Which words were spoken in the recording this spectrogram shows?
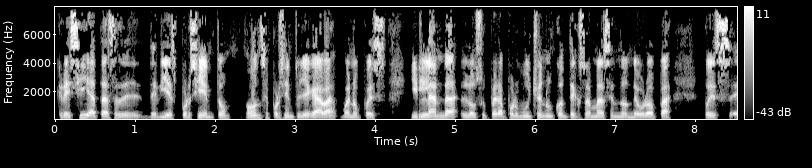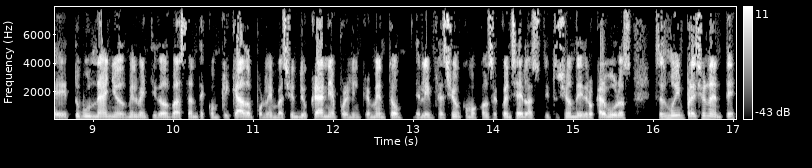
crecía a tasa de, de 10%, 11% llegaba. Bueno, pues Irlanda lo supera por mucho en un contexto más en donde Europa pues eh, tuvo un año 2022 bastante complicado por la invasión de Ucrania, por el incremento de la inflación como consecuencia de la sustitución de hidrocarburos. Entonces es muy impresionante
